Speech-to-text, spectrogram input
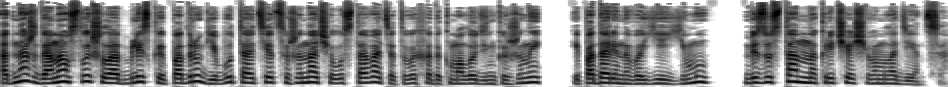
Однажды она услышала от близкой подруги, будто отец уже начал уставать от выхода к молоденькой жены и подаренного ей ему безустанно кричащего младенца.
